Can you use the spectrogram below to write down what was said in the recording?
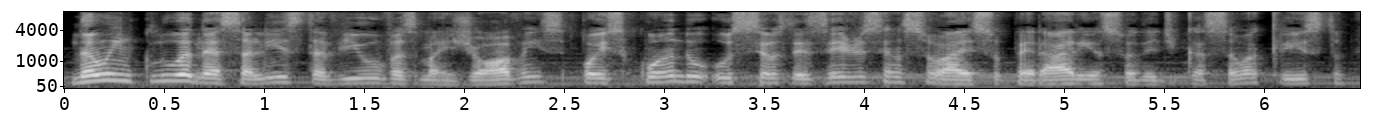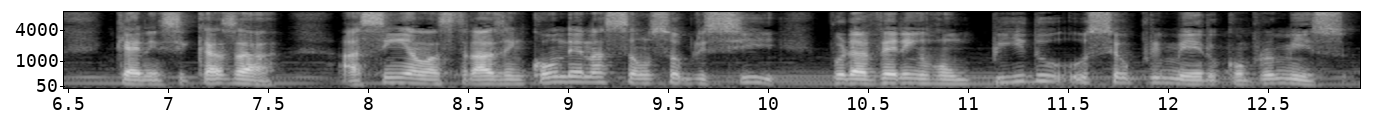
Não inclua nessa lista viúvas mais jovens, pois quando os seus desejos sensuais superarem a sua dedicação a Cristo, querem se casar. Assim elas trazem condenação sobre si por haverem rompido o seu primeiro compromisso.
